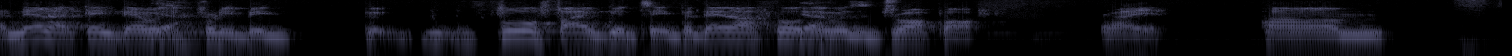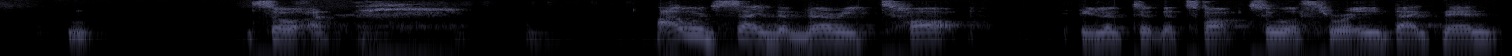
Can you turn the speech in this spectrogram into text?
And then I think there was yeah. a pretty big four or five good teams, but then I thought yeah. there was a drop off right? Um, so I, I would say the very top, if you looked at the top two or three back then,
